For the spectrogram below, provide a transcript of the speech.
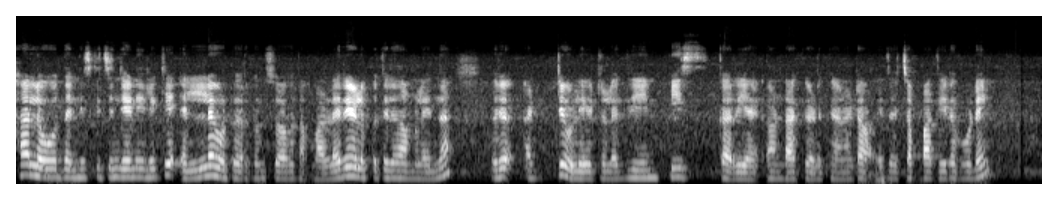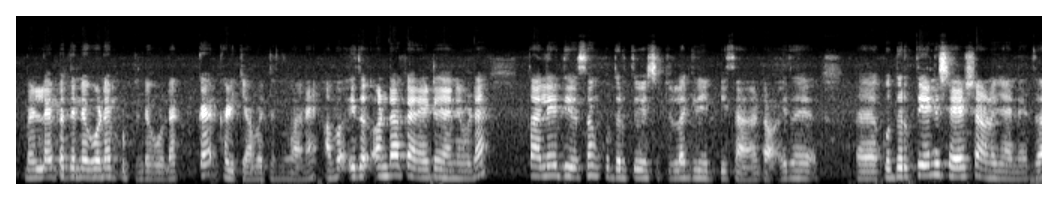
ഹലോ ധന്യസ് കിച്ചൻ ജേണിയിലേക്ക് എല്ലാ കൂട്ടുകാർക്കും സ്വാഗതം. വളരെ എളുപ്പത്തിൽ നമ്മൾ ഇന്ന് ഒരു അടിപൊളിയായിട്ടുള്ള ഗ്രീൻ പീസ് കറി ഉണ്ടാക്കിയെടുക്കുകയാണ് കേട്ടോ. ഇത് ചപ്പാത്തിയുടെ കൂടെ വെള്ളയപ്പത്തിന്റെ കൂടെ പുട്ടിന്റെ കൂടെ ഒക്കെ കഴിക്കാൻ പറ്റുന്നതാണ്. അപ്പോൾ ഇത് ഉണ്ടാക്കാനായിട്ട് ഞാനിവിടെ തലേ ദിവസം കുതിർത്തി വെച്ചിട്ടുള്ള ഗ്രീൻ പീസാണ് കേട്ടോ. ഇത് കുതിർത്തിയതിന് ശേഷമാണ് ഞാനിത്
